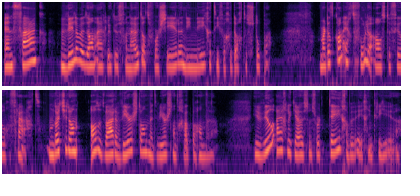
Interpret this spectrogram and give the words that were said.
En vaak willen we dan eigenlijk dus vanuit dat forceren die negatieve gedachten stoppen. Maar dat kan echt voelen als te veel gevraagd, omdat je dan als het ware weerstand met weerstand gaat behandelen. Je wil eigenlijk juist een soort tegenbeweging creëren.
